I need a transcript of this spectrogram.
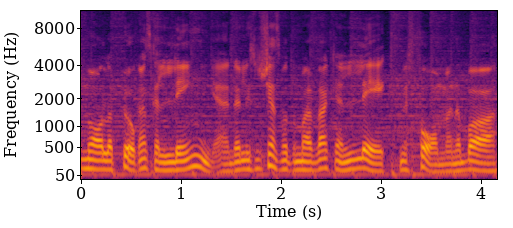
maler på ganska länge. Det liksom känns som att de har verkligen lekt med formen och bara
